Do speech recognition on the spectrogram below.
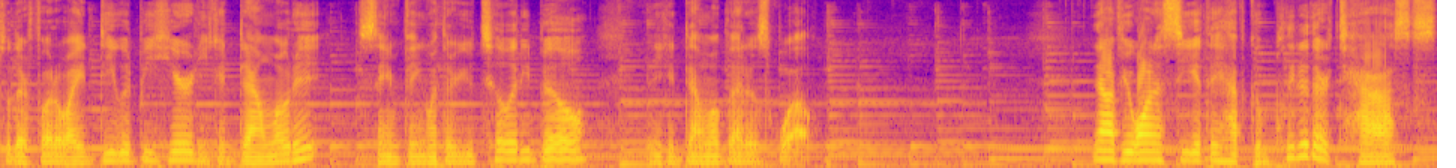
So their photo ID would be here, and you could download it. Same thing with their utility bill, and you can download that as well. Now, if you want to see if they have completed their tasks,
